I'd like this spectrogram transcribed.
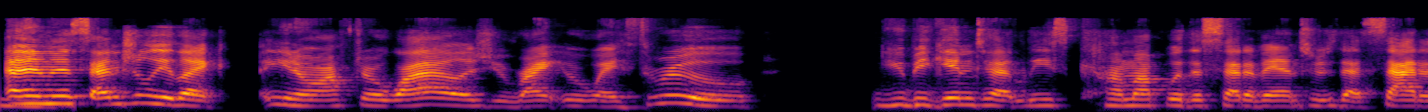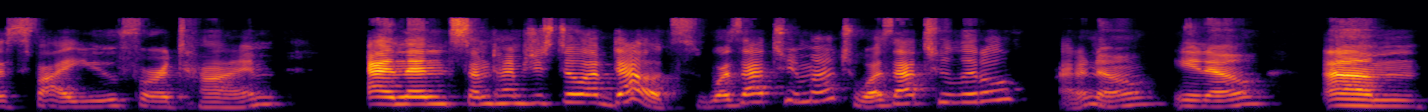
Mm-hmm. and essentially like you know after a while as you write your way through you begin to at least come up with a set of answers that satisfy you for a time and then sometimes you still have doubts was that too much was that too little i don't know you know um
